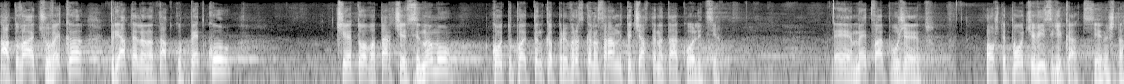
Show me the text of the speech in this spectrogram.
А това е човека, приятеля на татко Петко, чието аватарче е сина му, който па е тънка превръзка на срамните части на тая коалиция. Е, ме, това е положението. Още повече вие си ги казахте тия неща.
